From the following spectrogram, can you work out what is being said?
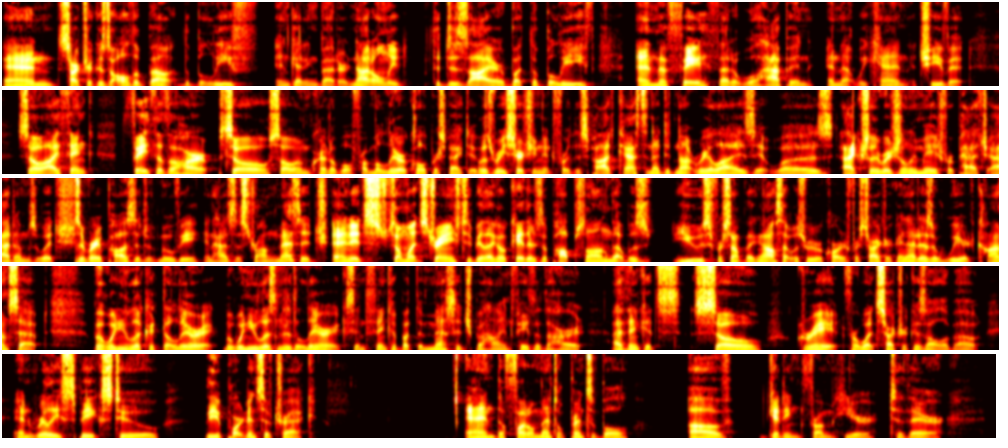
And Star Trek is all about the belief in getting better. Not only the desire, but the belief and the faith that it will happen and that we can achieve it. So I think Faith of the Heart, so, so incredible from a lyrical perspective. I was researching it for this podcast and I did not realize it was actually originally made for Patch Adams, which is a very positive movie and has a strong message. And it's somewhat strange to be like, okay, there's a pop song that was used for something else that was re-recorded for Star Trek, and that is a weird concept. But when you look at the lyric, but when you listen to the lyrics and think about the message behind Faith of the Heart, I think it's so great for what Star Trek is all about and really speaks to the importance of Trek and the fundamental principle of getting from here to there.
